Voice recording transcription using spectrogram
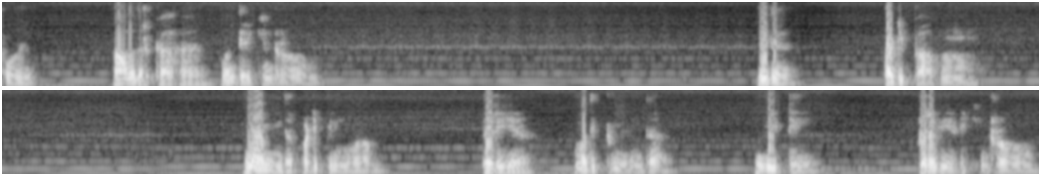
போல் ஆவதற்காக வந்திருக்கின்றோம். இது படிப்பாகும். நாம் இந்த படிப்பின் மூலம் பெரிய மதிப்பு மிகுந்த வீட்டில் பிறவி அடிக்கின்றோம்.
